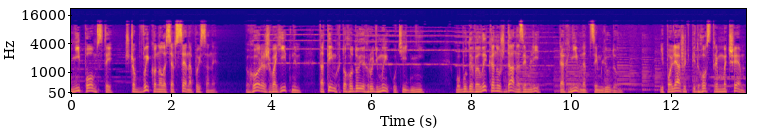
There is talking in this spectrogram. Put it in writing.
дні помсти, щоб виконалося все написане. Горе ж вагітним та тим, хто годує грудьми у ті дні, бо буде велика нужда на землі та гнів над цим людом, і поляжуть під гострим мечем,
